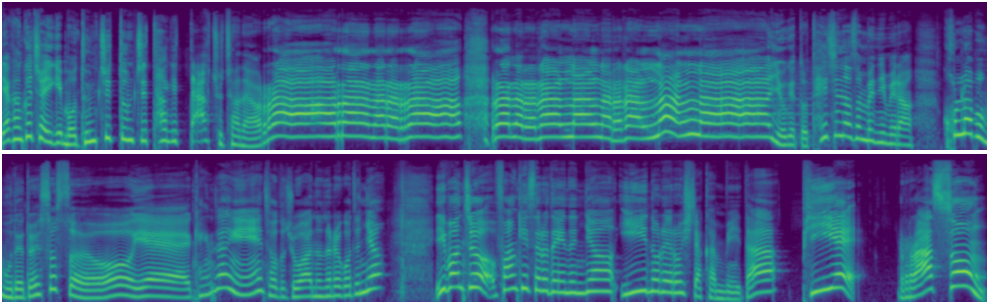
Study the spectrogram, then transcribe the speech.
약간 그쵸 이게 뭐 둠칫둠칫하기 딱 좋잖아요. 라라라라라 라라라라라라라라라 요게 또 태진아 선배님이랑 콜라보 무대도 했었어요. 예, 굉장히 저도 좋아하는 노래거든요. 이번 주 Funky Saturday는요 이 노래로 시작합니다. 비의 La Song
